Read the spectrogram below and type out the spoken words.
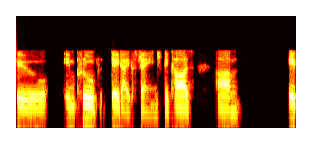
to improve data exchange because um, if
